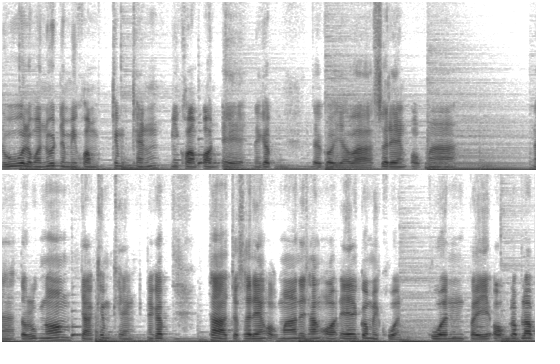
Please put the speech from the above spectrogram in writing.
รู้ว่าเรามนุษย์มีความเข้มแข็งมีความอ่อนแอนะครับ แต่ก็อย่าว่าแสดงออกมานะต่อลูกน้องอย่างเข้มแข็งนะครับ ถ้าจะแสดงออกมาในทางอ่อนแอก็ไม่ควรควรไปออกลับ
